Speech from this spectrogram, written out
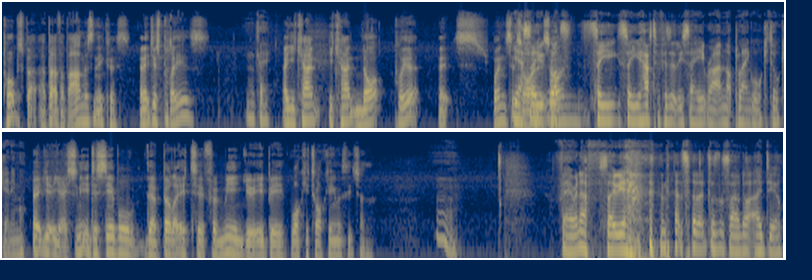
Pope's a bit of a bam, isn't he, Chris? And it just plays, Okay. and you can't, you can't not play it. It's once it's yeah. on, So it's what's on. so you so you have to physically say right. I'm not playing walkie-talkie anymore. Uh, y- yes, you need to disable the ability to, for me and you, to be walkie-talking with each other. Hmm. Fair enough. So yeah, that, so that doesn't sound ideal.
